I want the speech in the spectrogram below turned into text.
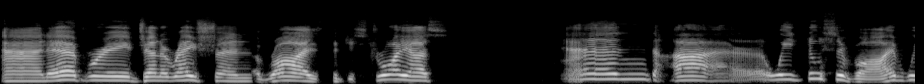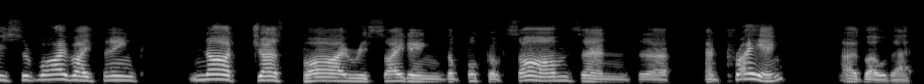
and every generation arise to destroy us. And uh, we do survive. We survive, I think, not just by reciting the book of Psalms and uh, and praying, although that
